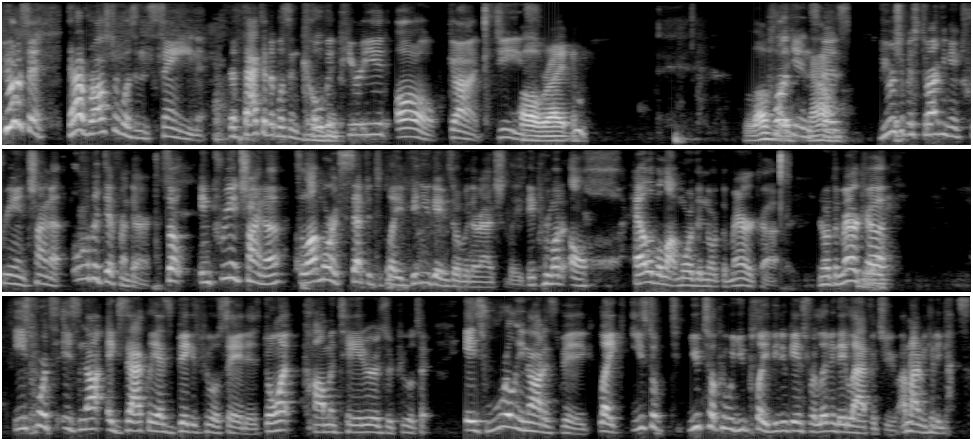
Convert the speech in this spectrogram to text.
People are saying that roster was insane. The fact that it was in COVID mm-hmm. period, oh god, geez. All right. Lovely. Plugin says viewership is thriving in Korea and China. A little bit different there. So in Korea and China, it's a lot more accepted to play video games over there. Actually, they promote it a hell of a lot more than North America. In North America, yeah. Esports is not exactly as big as people say it is. Don't let commentators or people. T- it's really not as big. Like you still, you tell people you play video games for a living, they laugh at you. I'm not even kidding, guys.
